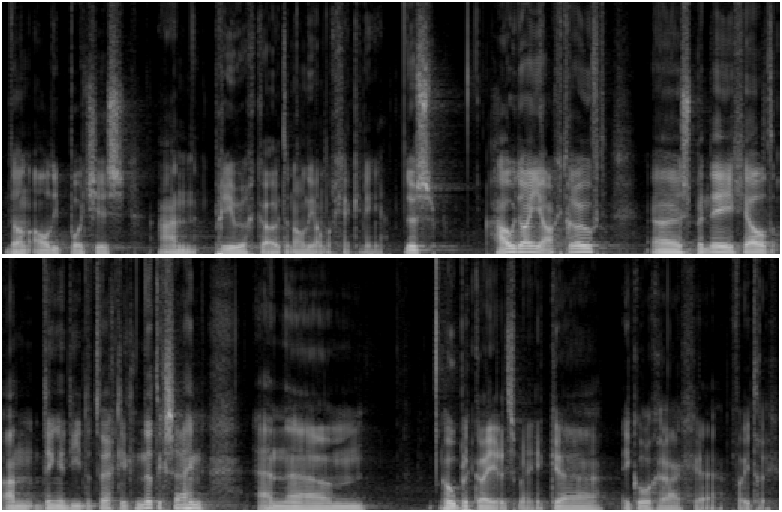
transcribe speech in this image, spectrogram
dan al die potjes aan pre-workout en al die andere gekke dingen. Dus hou dan je achterhoofd, uh, spendeer je geld aan dingen die daadwerkelijk nuttig zijn en um, hopelijk kan je er iets mee. Ik, uh, ik hoor graag uh, van je terug.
